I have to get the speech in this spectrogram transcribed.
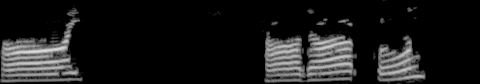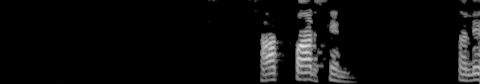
ছয়, ছ হাজার গুণ সাত পার্সেন্ট। তাহলে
